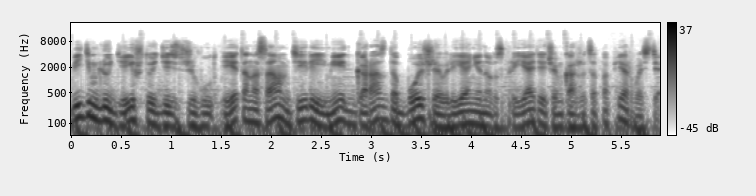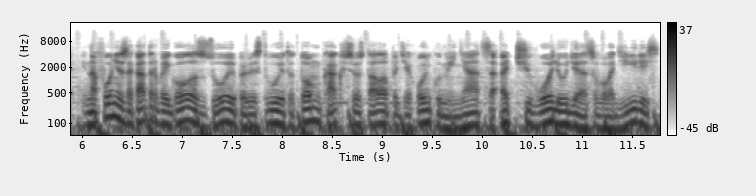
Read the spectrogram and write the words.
видим людей, что здесь живут. И это на самом деле имеет гораздо большее влияние на восприятие, чем кажется по первости. И на фоне закадровый голос Зои повествует о том, как все стало потихоньку меняться, от чего люди освободились,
